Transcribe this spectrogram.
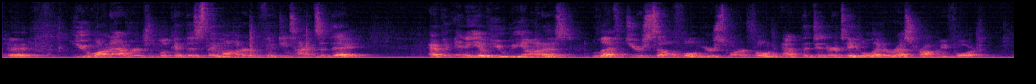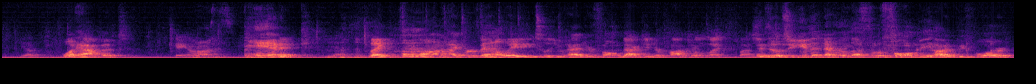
okay? You, on average, look at this thing 150 times a day. Have any of you, be honest, left your cell phone, your smartphone, at the dinner table at a restaurant before? Yep. What happened? Chaos. Panic. Like full-on hyperventilating until you had your phone back in your pocket. Don't like flash. And those of you that never left a phone behind before,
